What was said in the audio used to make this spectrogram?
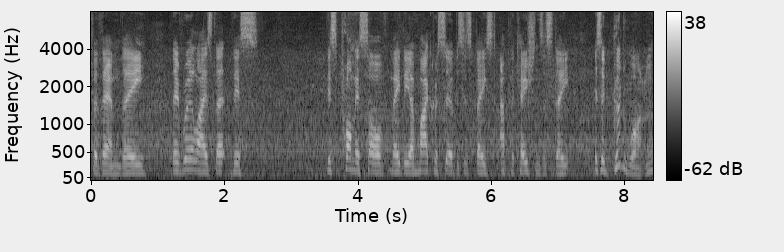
for them. They, they've realized that this this promise of maybe a microservices-based applications estate is a good one,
